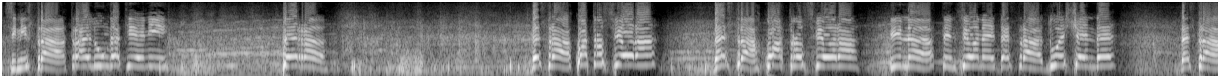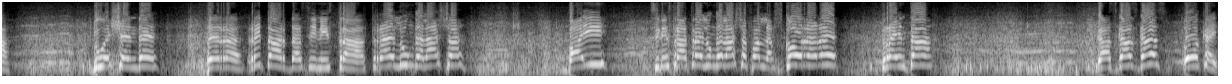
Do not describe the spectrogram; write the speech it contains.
Sinistra 3 lunga tieni. Per destra 4 sfiora destra 4 sfiora in attenzione destra 2 scende destra. 2 scende per ritarda sinistra. 3 lunga lascia. Vai. Sinistra 3 lunga lascia falla scorrere. 30 gas gas gas. Ok.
